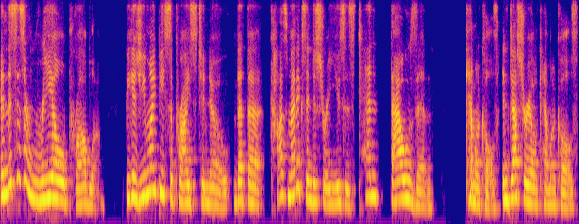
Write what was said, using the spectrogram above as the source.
And this is a real problem because you might be surprised to know that the cosmetics industry uses 10,000 chemicals, industrial chemicals,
